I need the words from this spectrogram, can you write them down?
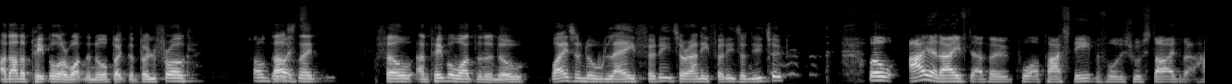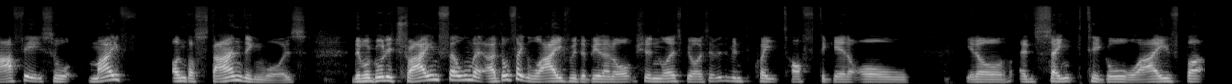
a lot of people are wanting to know about the bullfrog oh, last night, Phil, and people wanted to know why is there no live footage or any footage on YouTube. Well, I arrived at about quarter past eight before the show started, about half eight. So my understanding was they were going to try and film it. I don't think live would have been an option. Let's be honest, it would have been quite tough to get it all, you know, in sync to go live. But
